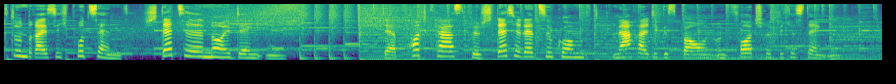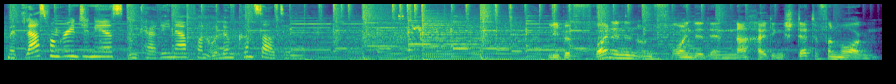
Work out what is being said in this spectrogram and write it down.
38 Prozent Städte neu denken. Der Podcast für Städte der Zukunft, nachhaltiges Bauen und fortschrittliches Denken. Mit Lars von Green Engineers und Karina von Olymp Consulting. Liebe Freundinnen und Freunde der nachhaltigen Städte von morgen.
